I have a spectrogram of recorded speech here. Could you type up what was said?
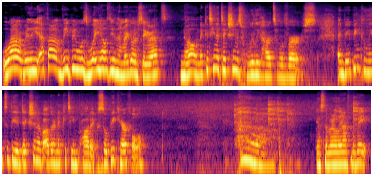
Wow, really? I thought vaping was way healthier than regular cigarettes. No, nicotine addiction is really hard to reverse. And vaping can lead to the addiction of other nicotine products, so be careful. Guess I better lay off the vape.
